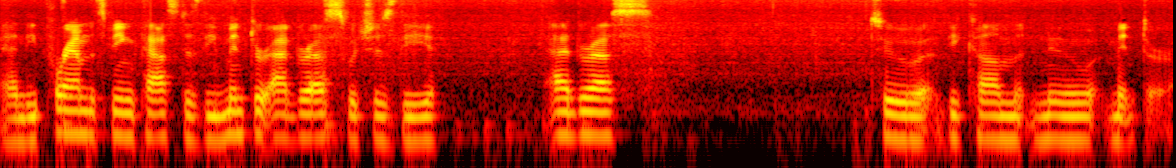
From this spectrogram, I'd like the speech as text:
And the param that's being passed is the minter address, which is the address to become new minter.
